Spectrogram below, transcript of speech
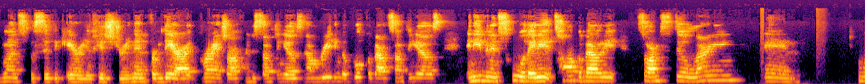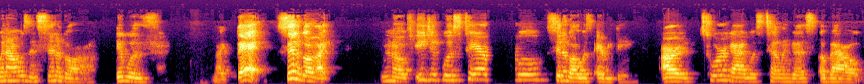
one specific area of history. And then from there, I branch off into something else. And I'm reading a book about something else. And even in school, they didn't talk about it. So I'm still learning. And when I was in Senegal, it was like that. Senegal, like, you know, if Egypt was terrible, Senegal was everything. Our tour guide was telling us about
